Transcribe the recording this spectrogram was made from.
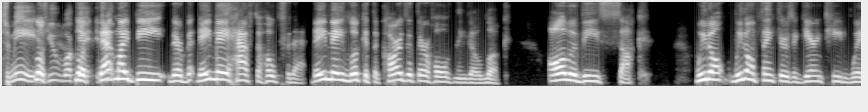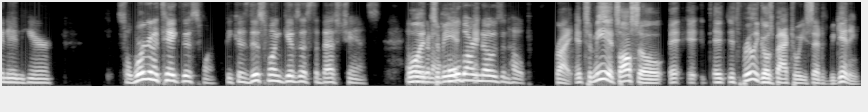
to me, look, if you look, look at that you, might be their. They may have to hope for that. They may look at the cards that they're holding and go, "Look, all of these suck. We don't. We don't think there's a guaranteed win in here. So we're going to take this one because this one gives us the best chance. And well, we're going to hold our nose and hope. Right. And to me, it's also, it, it, it really goes back to what you said at the beginning.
